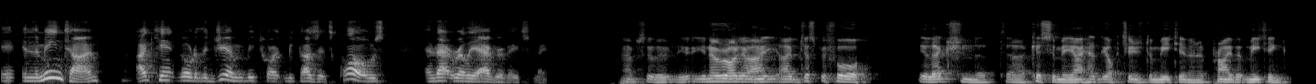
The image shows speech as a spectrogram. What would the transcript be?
In, in the meantime, I can't go to the gym because, because it's closed, and that really aggravates me. Absolutely. You know, Roger, I, I just before the election at uh, Kissimmee, I had the opportunity to meet him in a private meeting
